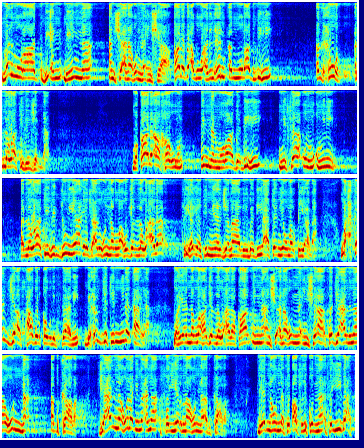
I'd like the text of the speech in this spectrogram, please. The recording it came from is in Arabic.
ما المراد بأن بإن أنشأناهن إنشاء؟ قال بعض أهل العلم المراد به الحور اللواتي في الجنة. وقال آخرون إن المراد به نساء المؤمنين. اللواتي في الدنيا يجعلهن الله جل وعلا في هيئة من الجمال بديعة يوم القيامة. واحتج أصحاب القول الثاني بحجة من الآية وهي أن الله جل وعلا قال إن أنشأناهن إنشاء فجعلناهن أبكارا. جعلناهن بمعنى صيرناهن أبكارا. لأنهن في الأصل كنا ثيبات.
